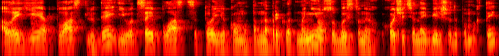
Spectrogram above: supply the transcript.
Але є пласт людей, і оцей пласт це той, якому там, наприклад, мені особисто не хочеться найбільше допомогти,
